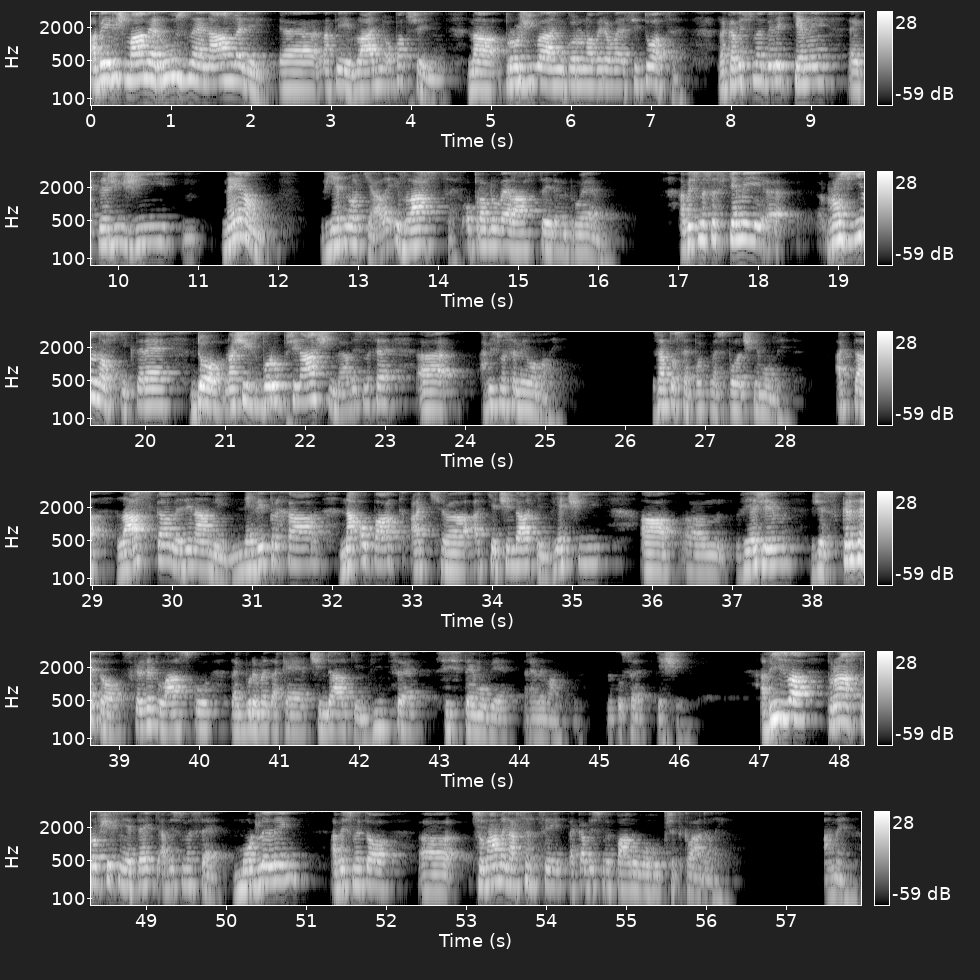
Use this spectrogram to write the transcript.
Aby když máme různé náhledy uh, na ty vládní opatření, na prožívání koronavirové situace, tak aby jsme byli těmi, kteří žijí nejenom v jednotě, ale i v lásce, v opravdové lásce jeden k druhému. Aby jsme se s těmi eh, rozdílnosti, které do našich zborů přinášíme, aby jsme se, eh, aby jsme se milovali. Za to se pojďme společně modlit. Ať ta láska mezi námi nevyprchá, naopak, ať, eh, ať je čím dál tím větší a um, věřím, že skrze to, skrze tu lásku, tak budeme také čím dál tím více systémově relevantní. Na to se těším. A výzva pro nás, pro všechny je teď, aby jsme se modlili, aby jsme to, eh, co máme na srdci, tak aby jsme Pánu Bohu předkládali. Amen.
